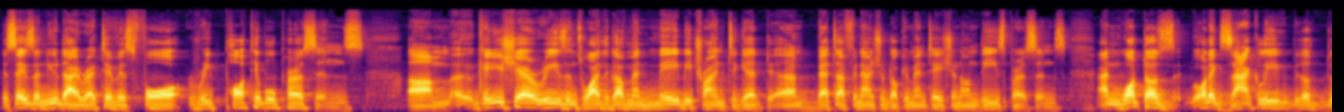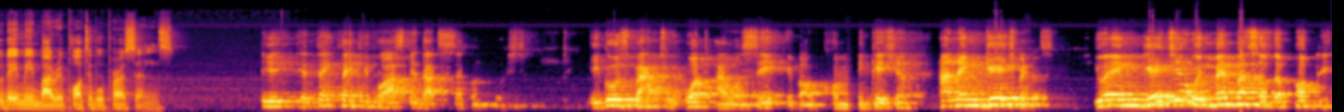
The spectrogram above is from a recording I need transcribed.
it says the new directive is for reportable persons. Um, uh, can you share reasons why the government may be trying to get um, better financial documentation on these persons? And what does, what exactly do they mean by reportable persons? Thank, thank you for asking that second question. It goes back to what I was saying about communication and engagement. You are engaging with members of the public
